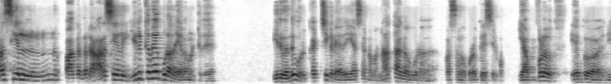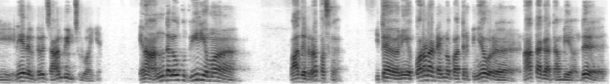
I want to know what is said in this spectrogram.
அரசியல்னு பாக்குறத விட அரசியல் இருக்கவே கூடாத எலமெண்ட் இது. இது வந்து ஒரு கட்சி கிடையாது. ஏன் சார்? நம்ம நாத்தாக கூட பசங்க கூட பேசியிருக்கோம். எவ்வளவு இப்போ இ- இணையதளத்துல ஜாம்பின்னு சொல்லுவாங்க. ஏன்னா அந்த அளவுக்கு வீரியமா வாதிடுற பசங்க. இத்த நீங்க கொரோனா டைம்ல பாத்திருப்பீங்க ஒரு நாத்தாக்கா தம்பியை வந்து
